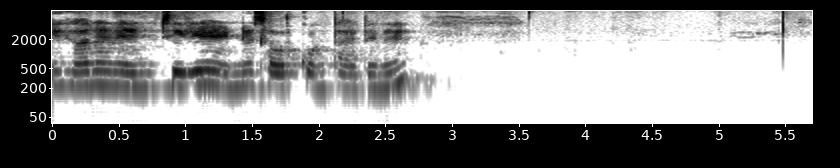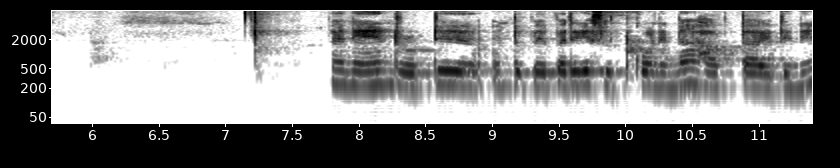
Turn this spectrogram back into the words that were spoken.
ಈಗ ನಾನು ಹೆಂಚಿಗೆ ಎಣ್ಣೆ ಸವರ್ಕೊತಾ ಇದ್ದೀನಿ. ನಾನೇನು ರೊಟ್ಟಿ ಒಂದು ಪೇಪರಿಗೆ ಸುಟ್ಕೊಂಡಿದ್ದ ಹಾಕ್ತಾ ಇದ್ದೀನಿ.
